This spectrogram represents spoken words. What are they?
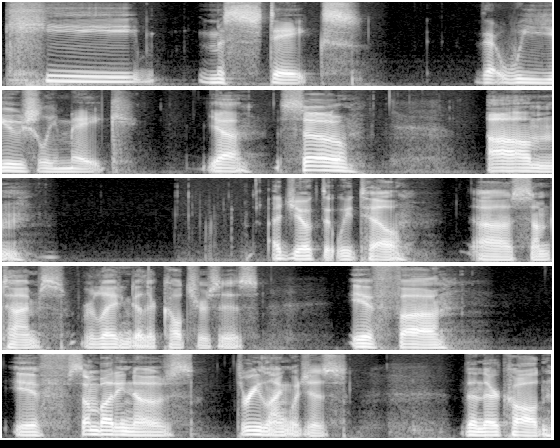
key mistakes that we usually make? Yeah. So, um, a joke that we tell uh, sometimes relating to other cultures is if uh, if somebody knows three languages, then they're called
